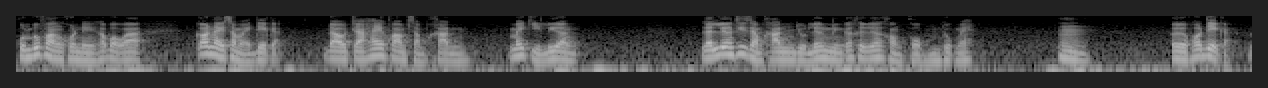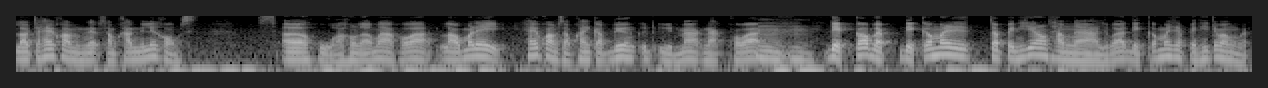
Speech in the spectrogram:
คุณผู้ฟังคนหนึ่งเขาบอกว่า ก็ในสมัยเด็กอะ่ะ เราจะให้ความสำคัญไม่กี่เรื่อง และเรื่องที่สำคัญอยู่เรื่องหนึ่งก็คือเรื่องของผมถูกไหมอืม เออเพราะเด็กอะ่ะ เราจะให้ความสำคัญในเรื่องของเอ่อหัวของเรามาก เพราะว่าเราไม่ได้ให้ความสำคัญกับเรื่องอื่น ๆ มากนัก เพราะว่าอืมอืมเด็กก็แบบเด็กก็ไม่ได้จะเป็นที่จะต้องทำงาน หรือว่าเด็กก็ไม่จะเป็นที่จะต้องแบบ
